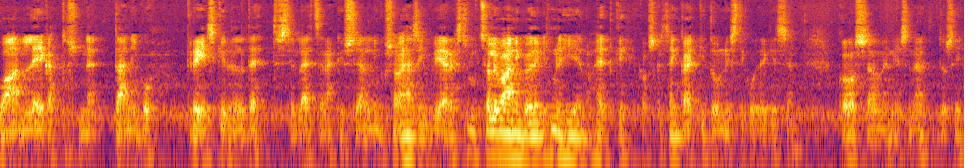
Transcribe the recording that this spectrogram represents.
vaan leikattu sinne tai niinku green tehty silleen, että se näkyy siellä, niin se on ihan siinä vieressä. Mutta se oli vaan niin jotenkin semmoinen hieno hetki, koska sen kaikki tunnisti kuitenkin sen Kolosseumin ja se näytti tosi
